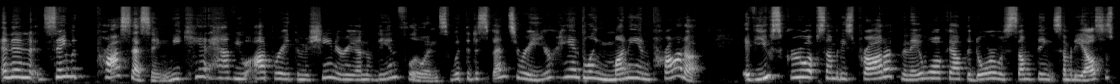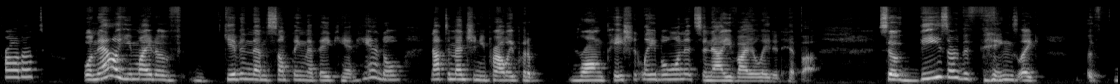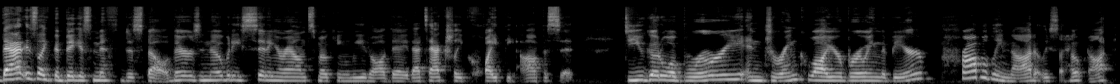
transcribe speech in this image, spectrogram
And then same with processing. We can't have you operate the machinery under the influence. With the dispensary, you're handling money and product. If you screw up somebody's product and they walk out the door with something somebody else's product, well now you might have given them something that they can't handle, not to mention you probably put a wrong patient label on it, so now you violated HIPAA. So these are the things like that is like the biggest myth to dispel. There's nobody sitting around smoking weed all day. That's actually quite the opposite do you go to a brewery and drink while you're brewing the beer? Probably not. At least I hope not.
